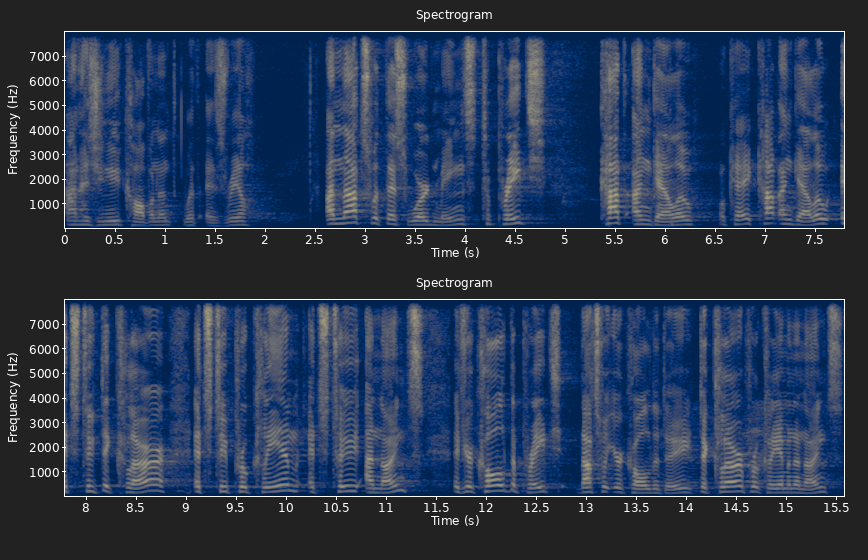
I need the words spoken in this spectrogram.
and his new covenant with Israel. And that's what this word means to preach, katangello, okay? Katangello. It's to declare, it's to proclaim, it's to announce. If you're called to preach, that's what you're called to do declare, proclaim, and announce.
